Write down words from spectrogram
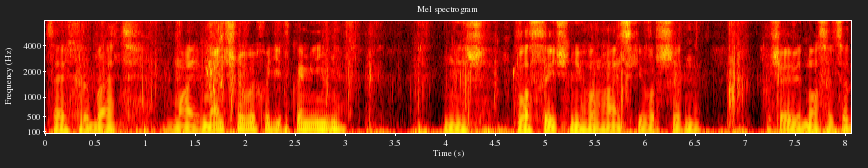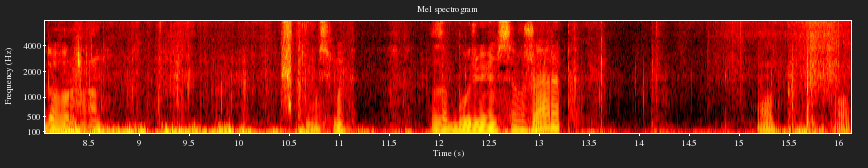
Цей хребет має менше виходів каміння, ніж класичні горганські вершини, хоча й відноситься до горган. Ось ми забурюємося в жереб. Оп, оп.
